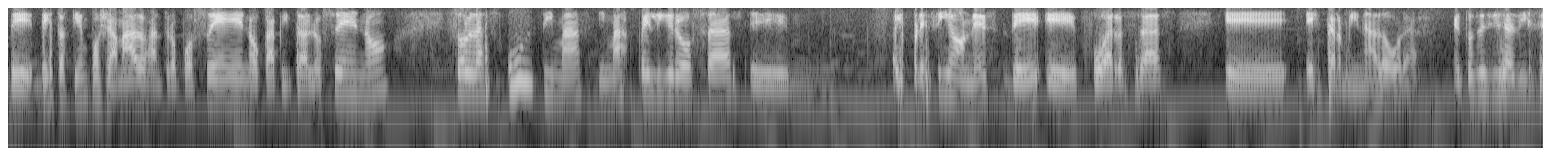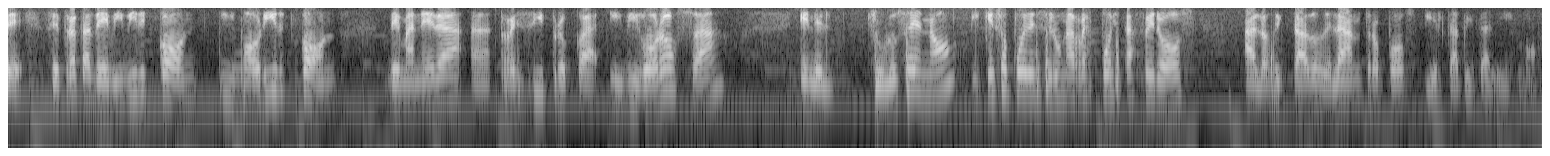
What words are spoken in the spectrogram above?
de, estos tiempos llamados antropoceno, capitaloceno, son las últimas y más peligrosas eh, expresiones de eh, fuerzas eh, exterminadoras. Entonces ella dice, se trata de vivir con y morir con de manera recíproca y vigorosa en el Chuluceno y que eso puede ser una respuesta feroz a los dictados del ántropos y el capitalismo.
